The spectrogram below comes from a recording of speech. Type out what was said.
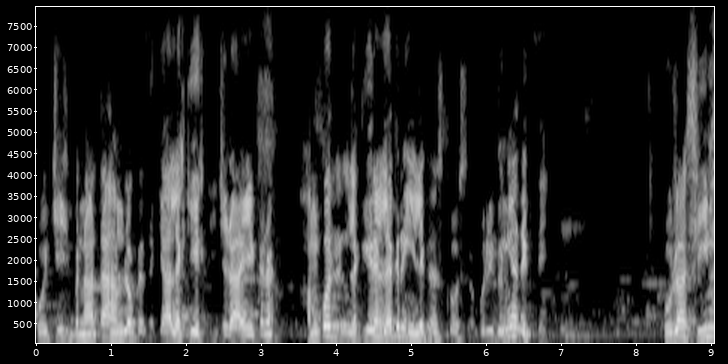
कोई चीज़ बनाता है, हम लोग कहते क्या लकीर खींच रहा है ये कर हमको लकीरें लग रही हैं, लेकिन उसको, उसमें पूरी दुनिया दिखती है। पूरा सीन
